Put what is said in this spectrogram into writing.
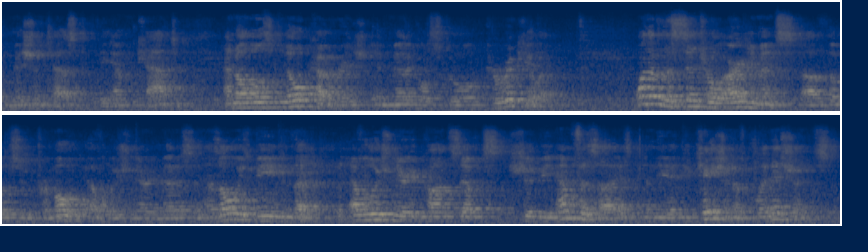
admission test, the MCAT, and almost no coverage in medical school curricula. One of the central arguments of those who promote evolutionary medicine has always been that evolutionary concepts should be emphasized in the education of clinicians.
